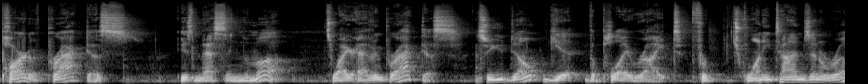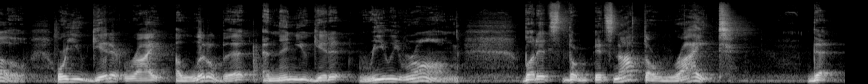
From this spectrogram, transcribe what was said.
part of practice is messing them up. That's why you're having practice. So you don't get the play right for 20 times in a row, or you get it right a little bit and then you get it really wrong. But it's the it's not the right that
